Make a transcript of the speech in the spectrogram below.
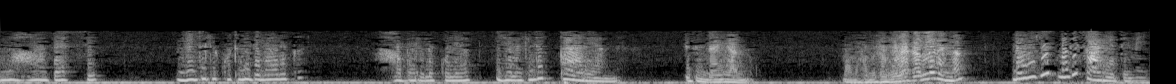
මහා දැස්සේ විදුලි කොටන වෙලාවක හබරල කොලයක් ඉහළගෙන පාර යන්න. ඉතින් දැන් යන්න. මම හබරල කොලයක් කරලා දෙන්න. දැන්ගිත් මගේ සාරිය තෙමේ.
